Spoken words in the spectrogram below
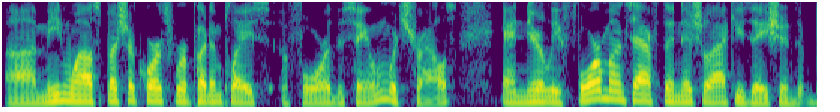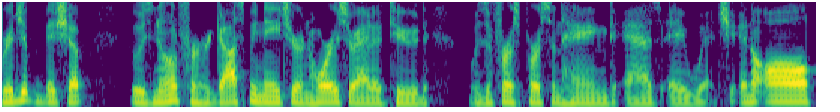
Uh, meanwhile, special courts were put in place for the Salem witch trials, and nearly four months after the initial accusations, Bridget Bishop, who is known for her gossipy nature and whorish attitude, was the first person hanged as a witch. In all,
